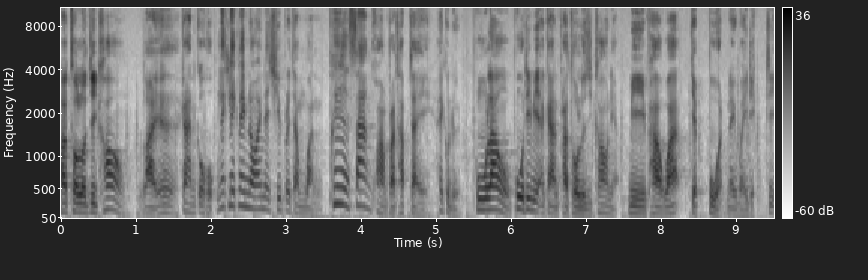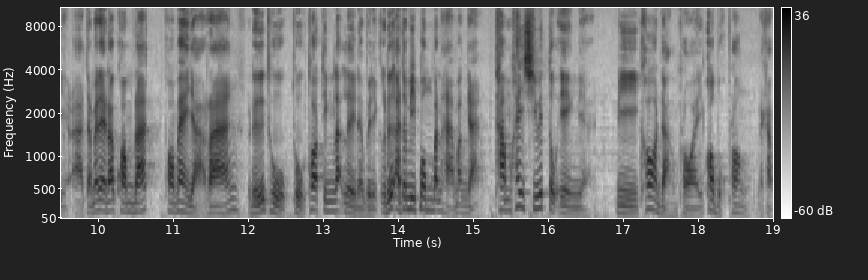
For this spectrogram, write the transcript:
pathological liar การโกหกเล็ก ๆ น้อยๆในชีวิตประจำวัน เพื่อสร้างความประทับใจให้คนอื่น ผู้เล่าผู้ที่มีอาการ pathological เนี่ยมีภาวะเจ็บปวดในวัยเด็ก ที่อาจจะไม่ได้รับความรัก พ่อแม่หย่าร้าง หรือถูกถูกทอดทิ้งละเลยในวัยเด็ก หรืออาจจะมีปมปัญหาบางอย่างทำให้ชีวิตตัวเองเนี่ยมีข้อด่างพร้อยข้อบกพร่องนะครับ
